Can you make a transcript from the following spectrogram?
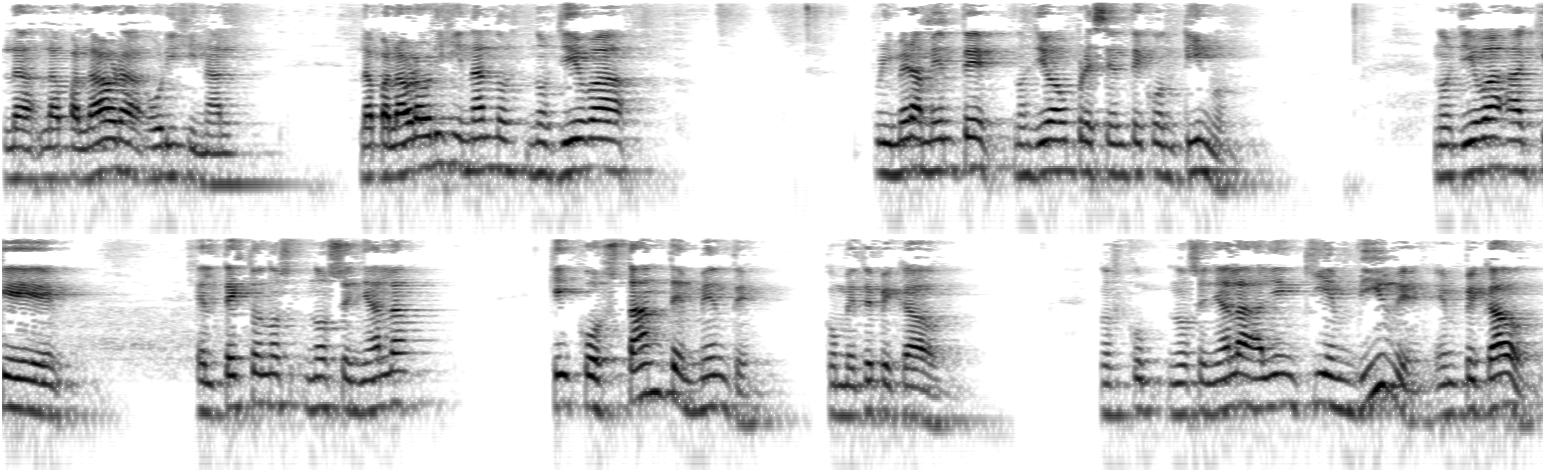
la, la palabra original. La palabra original nos, nos lleva primeramente nos lleva a un presente continuo. Nos lleva a que el texto nos, nos señala que constantemente comete pecado. nos, señala a alguien quien vive en pecado.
